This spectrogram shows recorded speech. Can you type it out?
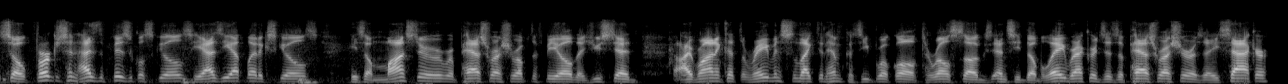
So Ferguson has the physical skills, he has the athletic skills. He's a monster pass rusher up the field. As you said, Ironic that the Ravens selected him because he broke all of Terrell Suggs' NCAA records as a pass rusher, as a sacker.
